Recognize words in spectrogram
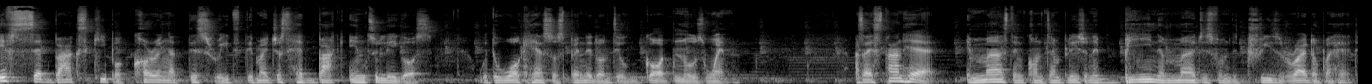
if setbacks keep occurring at this rate, they might just head back into Lagos with the work here suspended until God knows when. As I stand here, immersed in contemplation, a being emerges from the trees right up ahead.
